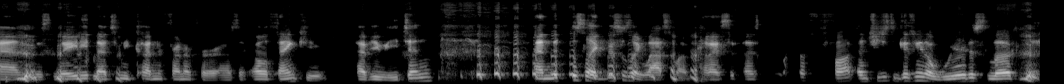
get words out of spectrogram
and this lady lets me cut in front of her. I was like, "Oh, thank you. Have you eaten?" and this was like this was like last month, and I said, I said, "What the fuck?" And she just gives me the weirdest look, and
